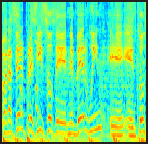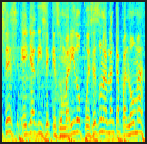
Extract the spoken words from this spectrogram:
Para ser precisos, en Berwin, eh, entonces ella dice que su marido, pues es una blanca paloma,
